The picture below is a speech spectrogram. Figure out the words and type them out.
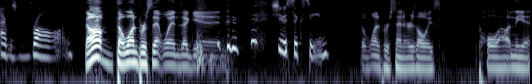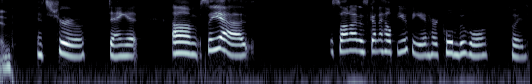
I was wrong. Oh, the one percent wins again. She was 16. the one percenters always pull out in the end. It's true. Dang it. Um, so yeah, Sonon is gonna help Yuffie in her cool Moogle hood.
